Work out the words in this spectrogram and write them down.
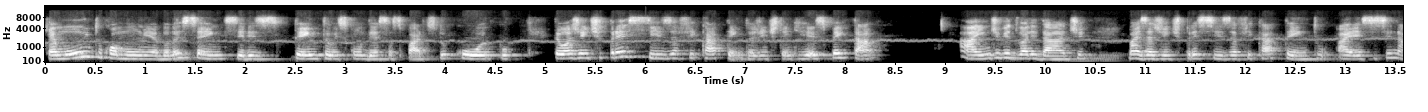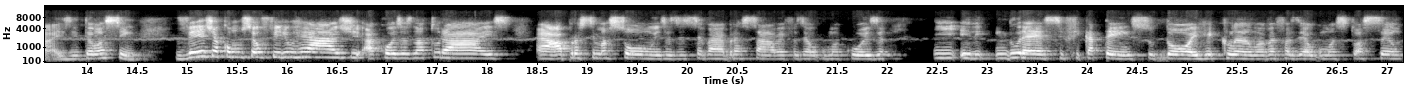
que é muito comum em adolescentes, eles tentam esconder essas partes do corpo. Então a gente precisa ficar atento, a gente tem que respeitar a individualidade, mas a gente precisa ficar atento a esses sinais. Então, assim, veja como seu filho reage a coisas naturais, a aproximações, às vezes você vai abraçar, vai fazer alguma coisa e ele endurece, fica tenso, dói, reclama, vai fazer alguma situação,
